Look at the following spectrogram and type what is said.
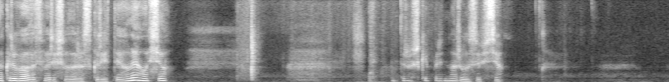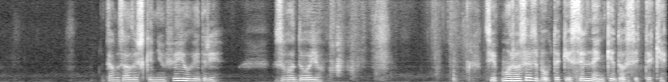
Накривалась, вирішила розкрити, але ось трошки підморозився. Там залишки німфеї у відрі з водою. Ці морозець був такий сильненький, досить таки.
